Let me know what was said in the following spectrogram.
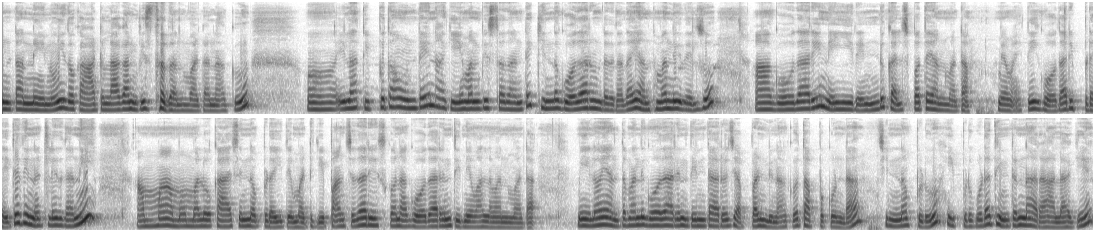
ఉంటాను నేను. ఇది ఒక ఆటలాగా అనిపిస్తుంది అనమాట నాకు ఇలా తిప్పుతూ ఉంటే నాకు ఏమనిపిస్తుంది అంటే కింద గోదావరి ఉంటుంది కదా ఎంతమందికి తెలుసు? ఆ గోదావరి నెయ్యి రెండు కలిసిపోతాయి అనమాట మేమైతే ఈ గోదావరి ఇప్పుడైతే తినట్లేదు కానీ అమ్మ అమ్మమ్మలో కాసినప్పుడు అయితే మట్టుకి పంచదార వేసుకొని ఆ గోదావరిని తినేవాళ్ళం అనమాట మీలో ఎంతమంది గోదావరిని తింటారు చెప్పండి నాకు తప్పకుండా. చిన్నప్పుడు ఇప్పుడు కూడా తింటున్నారా? అలాగే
